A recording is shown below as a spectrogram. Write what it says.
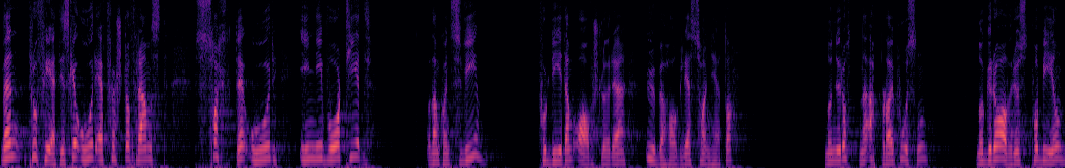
Men profetiske ord er først og fremst salte ord inn i vår tid. Og de kan svi fordi de avslører ubehagelige sannheter. Noen råtne epler i posen, noe gravrust på bilen,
